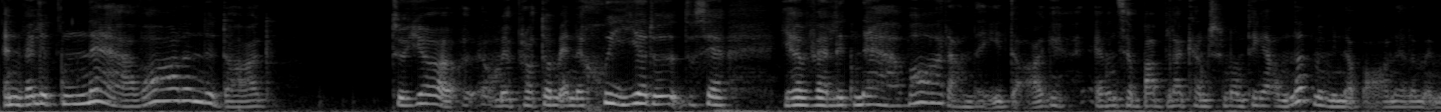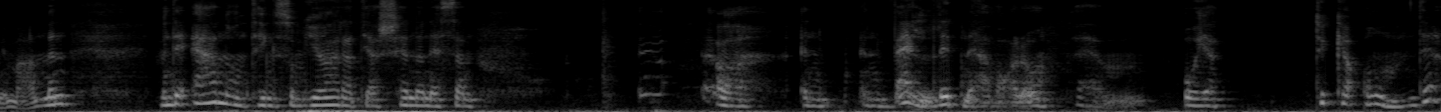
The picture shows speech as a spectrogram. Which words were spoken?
En väldigt närvarande dag. Då jag, om jag pratar om energier, då, då säger jag jag är väldigt närvarande idag. Även om jag babblar kanske någonting annat med mina barn eller med min man. Men, Men det är någonting som gör att jag känner nästan ja, en, en väldigt närvaro. Ehm, och jag tycker om det,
